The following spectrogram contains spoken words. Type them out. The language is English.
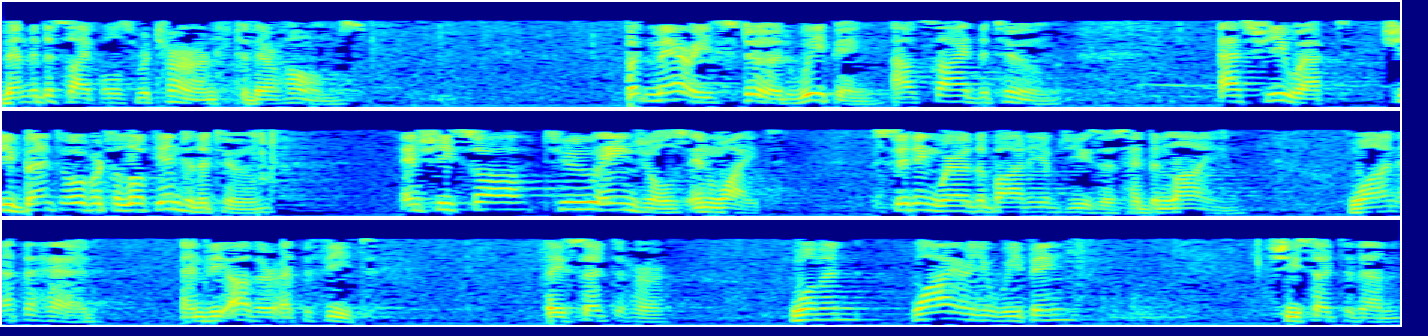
Then the disciples returned to their homes. But Mary stood weeping outside the tomb. As she wept, she bent over to look into the tomb, and she saw two angels in white sitting where the body of Jesus had been lying, one at the head and the other at the feet. They said to her, Woman, why are you weeping? She said to them,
